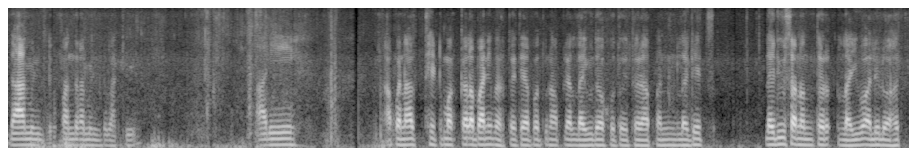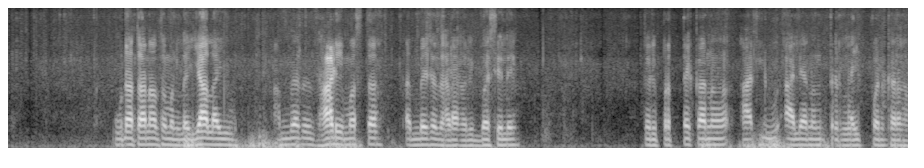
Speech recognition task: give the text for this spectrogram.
दहा मिनटं पंधरा मिनटं बाकी आणि आपण आज थेट मक्काला पाणी भरतो आहे त्यापासून आपल्याला लाईव्ह आहे तर आपण लगेच लई दिवसानंतर लाईव्ह आलेलो आहोत. उन्हातानाचं म्हणलं या लाईव्ह. आंब्याचं झाड आहे मस्त. आंब्याच्या झाडाखाली बसेल तरी प्रत्येकानं आली आल्यानंतर लाईक पण करा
